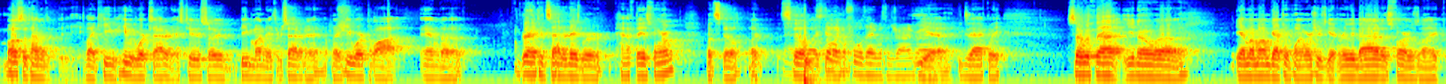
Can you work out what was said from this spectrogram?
most of the time, like he he would work Saturdays too, so it'd be Monday through Saturday. Like he worked a lot, and uh, granted, Saturdays were half days for him, but still, like it's still like still uh, like a full day with the drive, right? yeah, exactly. So with that, you know, uh, yeah, my mom got to a point where she was getting really bad as far as like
